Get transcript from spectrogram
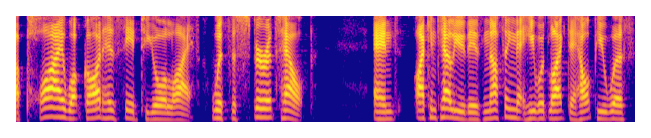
apply what God has said to your life with the Spirit's help. And I can tell you, there's nothing that He would like to help you with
